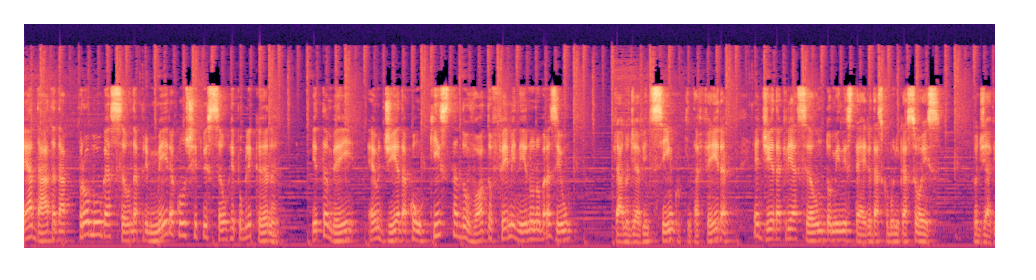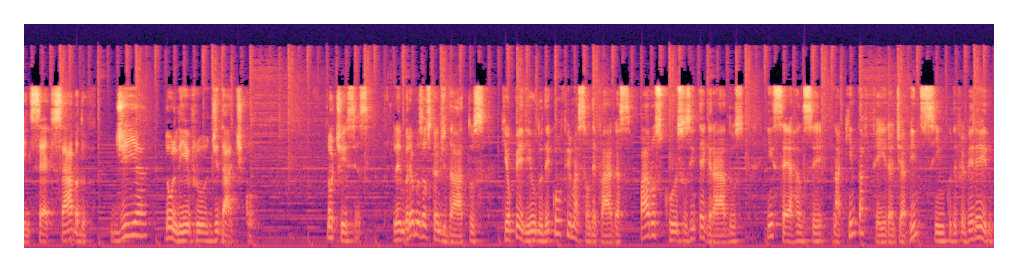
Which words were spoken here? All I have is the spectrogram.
é a data da promulgação da primeira Constituição Republicana e também é o dia da conquista do voto feminino no Brasil. Já no dia 25, quinta-feira, é dia da criação do Ministério das Comunicações. No dia 27, sábado, dia do livro didático. Notícias. Lembramos aos candidatos que o período de confirmação de vagas para os cursos integrados encerram-se na quinta-feira, dia 25 de fevereiro.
